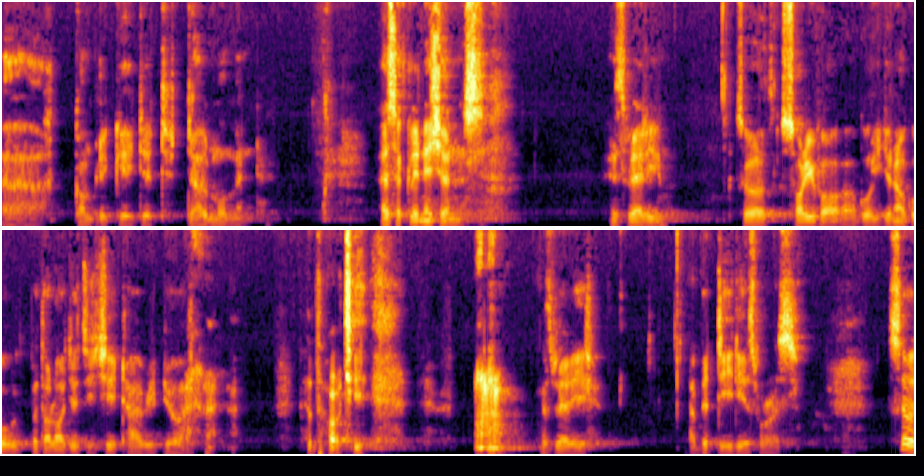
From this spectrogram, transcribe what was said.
uh, complicated dull moment. As a clinician, it's very, so sorry for uh, go, you know, go pathology teaching time with pure. pathology. it's very a bit tedious for us. So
